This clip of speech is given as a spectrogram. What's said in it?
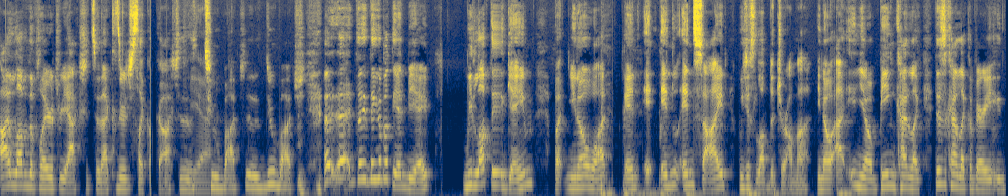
I love the players' reaction to that because they're just like, "Oh gosh, this is Yeah. too much. This is too much." Uh, uh, thing about the NBA, we love the game, but you know what? In in inside, we just love the drama. You know, I, you know, being kind of like this is kind of like a very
